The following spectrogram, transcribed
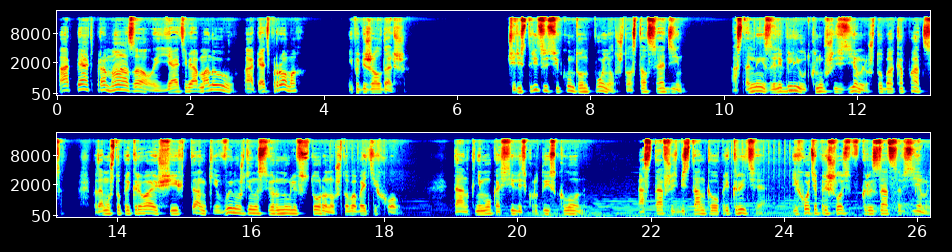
«Опять промазал! Я тебя обманул! Опять промах!» И побежал дальше. Через 30 секунд он понял, что остался один. Остальные залегли, уткнувшись в землю, чтобы окопаться потому что прикрывающие их танки вынужденно свернули в сторону, чтобы обойти холм. Танк не мог осилить крутые склоны. Оставшись без танкового прикрытия, пехоте пришлось вгрызаться в землю.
